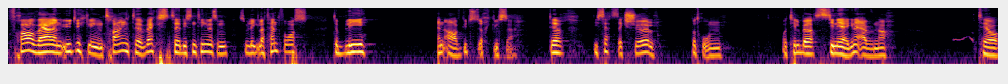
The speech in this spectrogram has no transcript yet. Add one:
fra å være en utvikling, en trang til vekst, til disse tingene som, som ligger latent for oss, til å bli en avgudsdyrkelse der de setter seg sjøl på tronen og tilber sine egne evner til å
